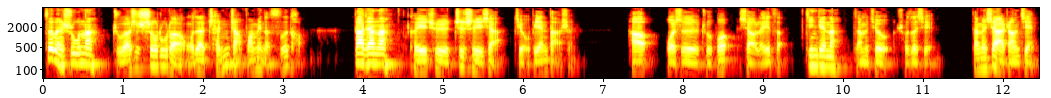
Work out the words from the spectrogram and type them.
这本书呢，主要是收录了我在成长方面的思考，大家呢可以去支持一下九边大神。好，我是主播小雷子。今天呢，咱们就说这些，咱们下一章见。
